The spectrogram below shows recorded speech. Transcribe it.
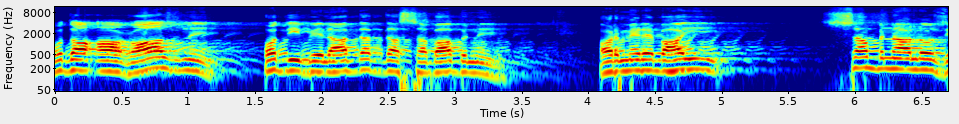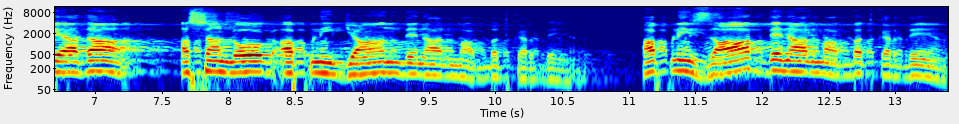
उदा आगाज़ ने, उदी विलादत का सबब ने। और मेरे भाई, सब नो ज़्यादा असा लोग अपनी जान के नाल मुहब्बत करते हैं, अपनी जात के नाल मुहब्बत करते हैं।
